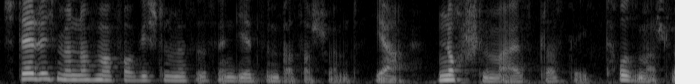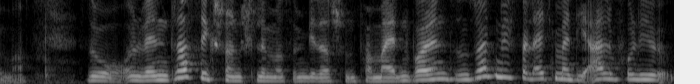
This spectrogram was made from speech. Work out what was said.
Stellt euch mal nochmal vor, wie schlimm es ist, wenn die jetzt im Wasser schwimmt. Ja, noch schlimmer als Plastik. Tausendmal schlimmer. So, und wenn Plastik schon schlimm ist und wir das schon vermeiden wollen, dann sollten wir vielleicht mal die Alufolie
